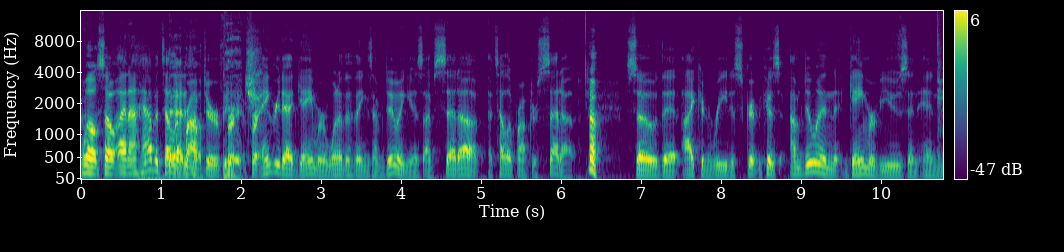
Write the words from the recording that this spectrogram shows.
Well, so and I have a is a teleprompter for, for Angry Dad Gamer. One of the things I'm doing is I've set up a teleprompter setup Huh. So that I can read a script because I'm doing game reviews and, and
